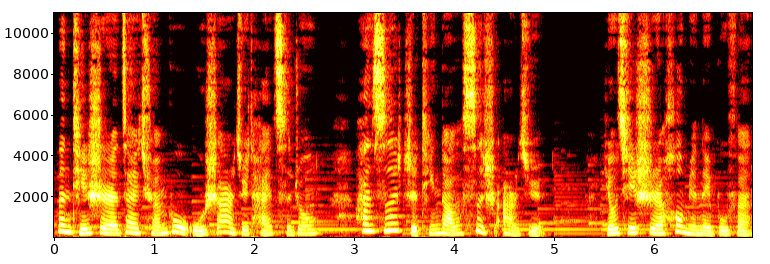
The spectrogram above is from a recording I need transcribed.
问题是在全部五十二句台词中，汉斯只听到了四十二句，尤其是后面那部分。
